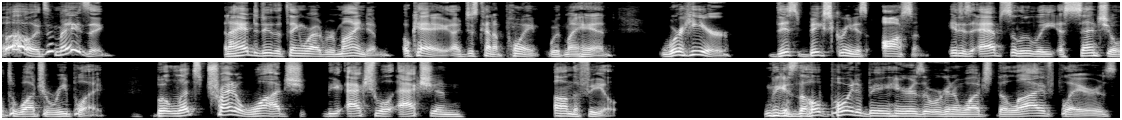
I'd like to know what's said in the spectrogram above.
Oh, it's amazing. And I had to do the thing where I'd remind him, okay, I just kind of point with my hand. We're here. This big screen is awesome. It is absolutely essential to watch a replay. But let's try to watch the actual action on the field. Because the whole point of being here is that we're going to watch the live players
